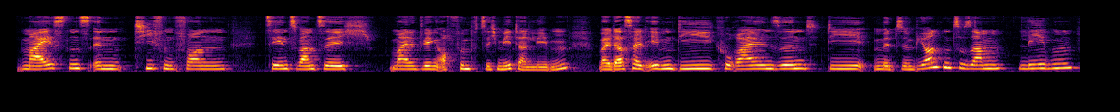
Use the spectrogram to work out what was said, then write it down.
meistens in Tiefen von 10, 20, meinetwegen auch 50 Metern leben, weil das halt eben die Korallen sind, die mit Symbionten zusammenleben,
